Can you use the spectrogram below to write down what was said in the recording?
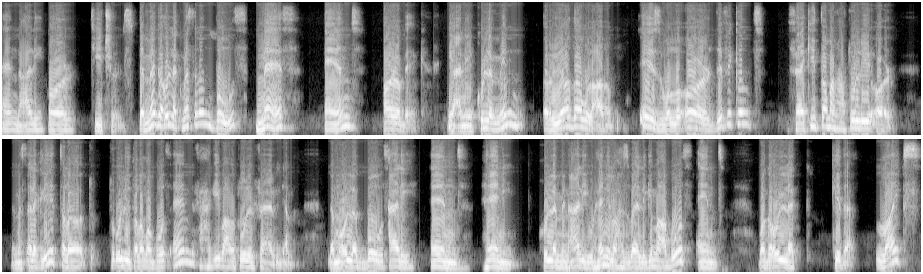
and علي are teachers. لما أجي أقول لك مثلا both math and Arabic. يعني كل من الرياضة والعربي. is ولا are difficult فأكيد طبعا هتقول لي are. لما أسألك ليه. تقول لي طالما both and فهجيب على طول الفعل جمع لما أقول لك both علي and هاني. كل من علي وهاني لاحظ بقى اللي جه مع both and. واجي أقول لك كده likes.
